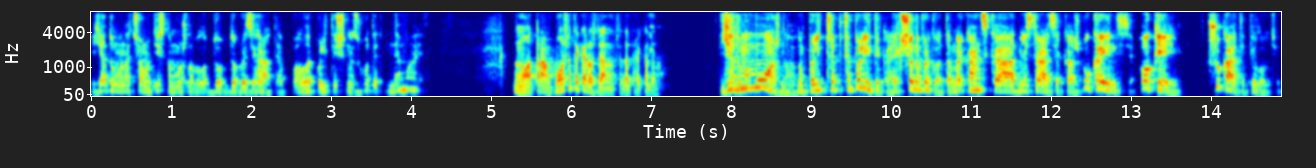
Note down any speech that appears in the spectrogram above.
Я думаю, на цьому дійсно можна було б добре зіграти, але політичної згоди немає. Ну а Трамп може таке розглянути, до прикладу? Я думаю, можна. Ну, полі... це, це політика. Якщо, наприклад, американська адміністрація каже: Українці, окей, шукайте пілотів,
